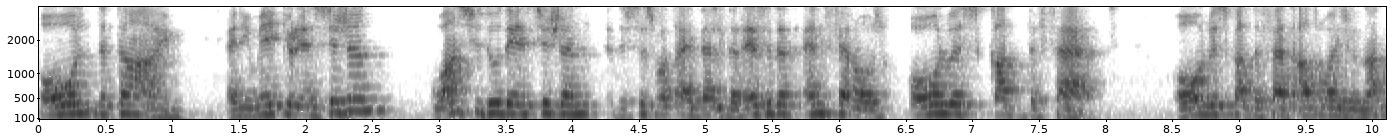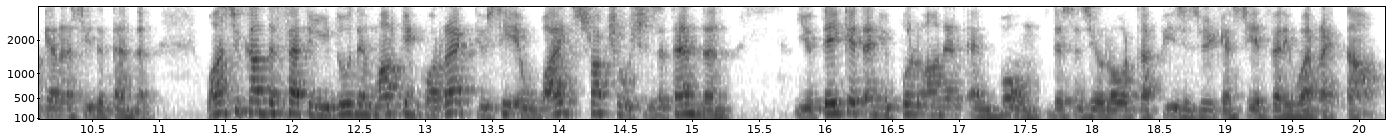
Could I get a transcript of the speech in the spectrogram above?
all the time. And you make your incision. Once you do the incision, this is what I tell the resident and fellows always cut the fat. Always cut the fat, otherwise, you're not going to see the tendon. Once you cut the fat and you do the marking correct, you see a white structure, which is a tendon. You take it and you pull on it, and boom, this is your lower trapezius. You can see it very well right now.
